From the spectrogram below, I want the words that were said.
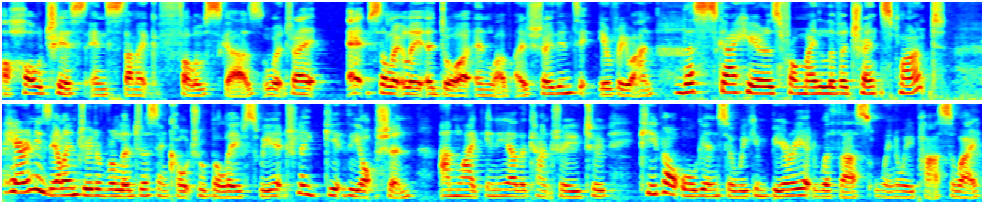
a whole chest and stomach full of scars, which I absolutely adore and love. I show them to everyone. This scar here is from my liver transplant. Here in New Zealand, due to religious and cultural beliefs, we actually get the option, unlike any other country, to keep our organ so we can bury it with us when we pass away.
